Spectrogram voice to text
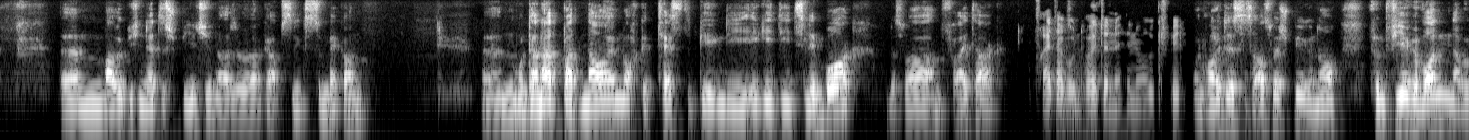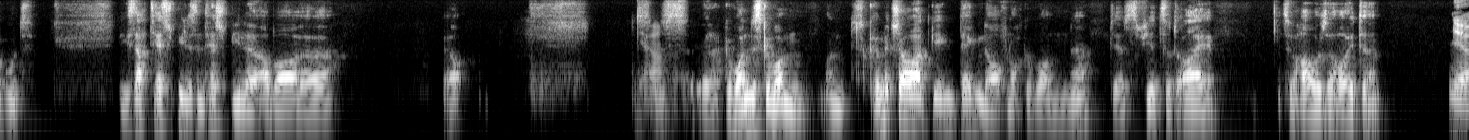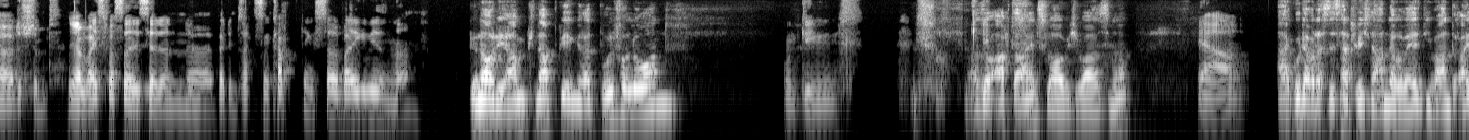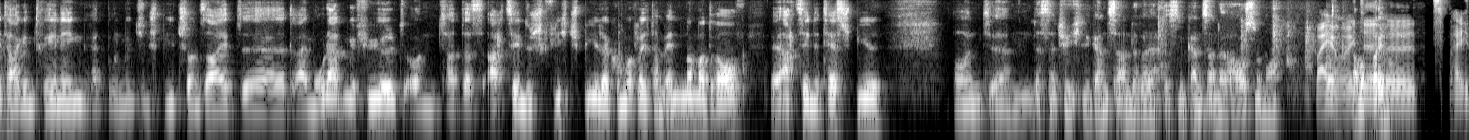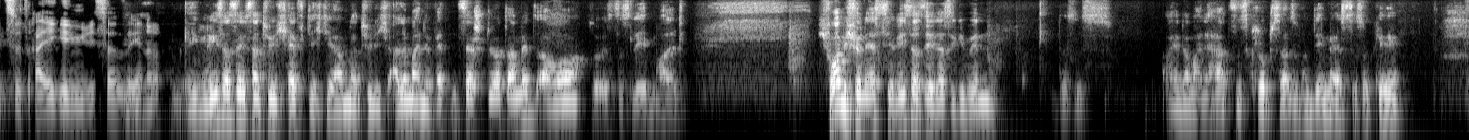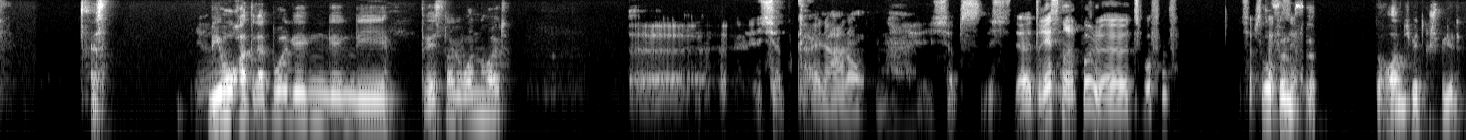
Ähm, war wirklich ein nettes Spielchen, also da gab es nichts zu meckern. Ähm, und dann hat Bad Nauheim noch getestet gegen die EG Dietz Limburg. Das war am Freitag. Freitag und heute, ne? Hin- und Rückspiel. Und heute ist das Auswärtsspiel, genau. 5-4 gewonnen, aber gut. Wie gesagt, Testspiele sind Testspiele, aber äh, ja. Ja. Ist, äh, gewonnen ist gewonnen. Und Grimmitschau hat gegen Deggendorf noch gewonnen. Ne? Der ist 4 zu 3 zu Hause heute. Ja, das stimmt. Ja, Weißwasser ist ja dann äh, bei dem Sachsen Cup, denkst du, dabei gewesen, ne? Genau, die haben knapp gegen Red Bull verloren. Und gegen, Also 8-1, glaube ich, war es. Ne? ja, Ah, gut, aber das ist natürlich eine andere Welt. Die waren drei Tage im Training. Red Bull München spielt schon seit äh, drei Monaten gefühlt und hat das 18. Pflichtspiel. Da kommen wir vielleicht am Ende nochmal drauf. Äh, 18. Testspiel. Und ähm, das ist natürlich eine ganz andere, das ist eine ganz andere Hausnummer. wobei Aber heute heute- äh, 2 zu 3 gegen Riesersee, ne? Gegen Riesersee ist natürlich heftig. Die haben natürlich alle meine Wetten zerstört damit, aber so ist das Leben halt. Ich freue mich für den SC Riesersee, dass sie gewinnen. Das ist einer meiner Herzensclubs, also von dem her ist das okay. Es, Ja. wie hoch hat Red Bull gegen, gegen die Dresdner gewonnen heute? Äh, ich habe keine Ahnung. Ich hab's nicht. Äh, Dresden Red Bull, äh, 2-5. Ich hab's grad 2-5. gesehen. Doch ordentlich mitgespielt.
